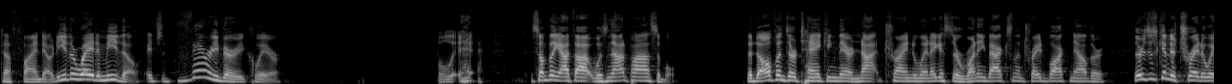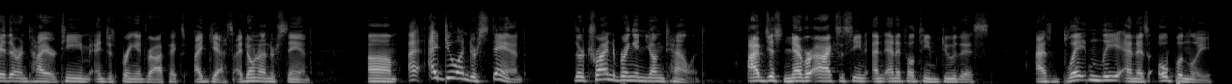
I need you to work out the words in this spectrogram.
to find out. Either way, to me though, it's very very clear something I thought was not possible. The Dolphins are tanking. They're not trying to win. I guess they're running backs in the trade block now. They're they're just going to trade away their entire team and just bring in draft picks. I guess I don't understand. Um, I, I do understand. They're trying to bring in young talent. I've just never actually seen an NFL team do this as blatantly and as openly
